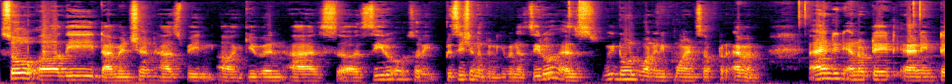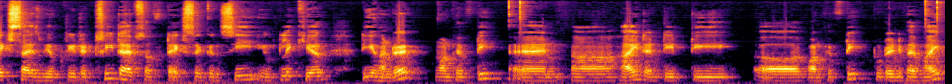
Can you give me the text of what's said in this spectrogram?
So uh, the dimension has been uh, given as uh, zero sorry precision has been given as zero as we don't want any points after mm and in annotate and in text size we have created three types of text. So you can see you click here t100 150 and uh, height and t, uh, 150 225 height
